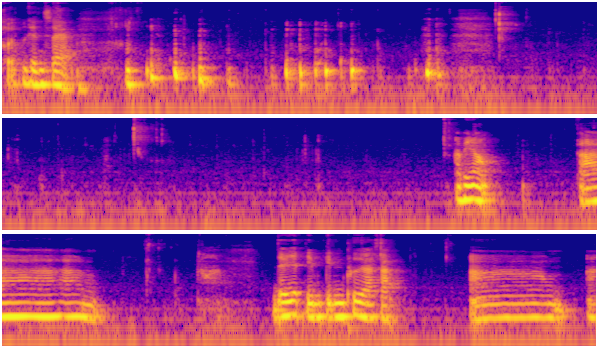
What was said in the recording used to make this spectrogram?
คนมันกินแสบ พี่น้องตาเดี๋ยวจะติมกินเพื่อค่ะอ้าอ้า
